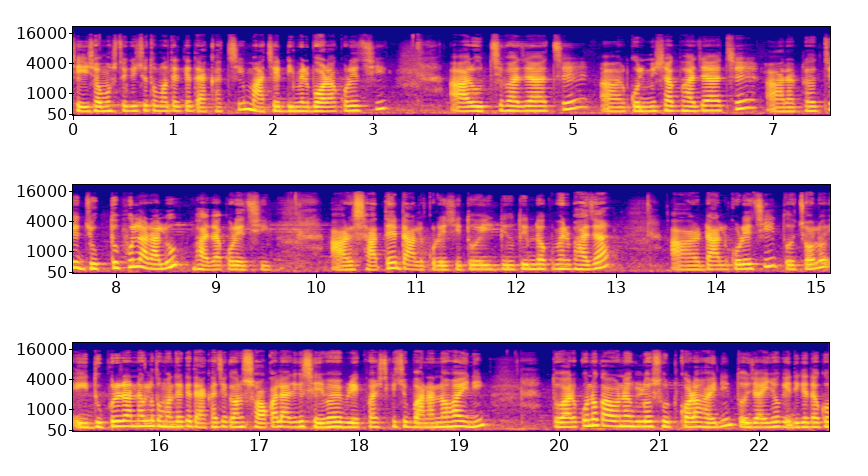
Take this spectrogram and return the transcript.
সেই সমস্ত কিছু তোমাদেরকে দেখাচ্ছি। মাছের ডিমের বড়া করেছি আর উচ্ছে ভাজা আছে, আর কলমি শাক ভাজা আছে, আর একটা হচ্ছে যুক্ত ফুল আর আলু ভাজা করেছি। আর সাথে ডাল করেছি, তো এই দু তিন রকমের ভাজা। আর ডাল করেছি, তো চলো এই দুপুরের রান্নাগুলো তোমাদেরকে দেখাচ্ছি, কারণ সকালে আজকে সেইভাবে ব্রেকফাস্ট কিছু বানানো হয়নি। তো আর কোনো কারণে এগুলো শ্যুট করা হয়নি। তো যাই হোক, এদিকে দেখো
